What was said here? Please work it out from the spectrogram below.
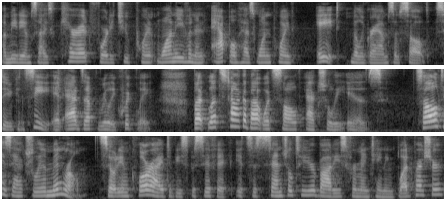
a medium sized carrot, 42.1, even an apple has 1.8 8 milligrams of salt. So you can see it adds up really quickly. But let's talk about what salt actually is. Salt is actually a mineral, sodium chloride to be specific. It's essential to your bodies for maintaining blood pressure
